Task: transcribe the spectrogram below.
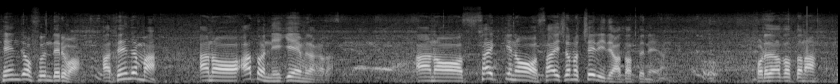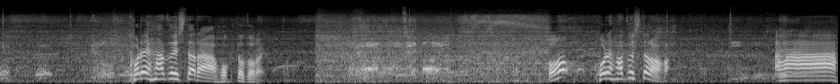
天井踏んでるわ。あ天井まああのー、あと2ゲームだから。あのー、さっきの最初のチェリーで当たってねえや。これで当たったな。これ外したら北斗揃い。あこれ外したらああ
